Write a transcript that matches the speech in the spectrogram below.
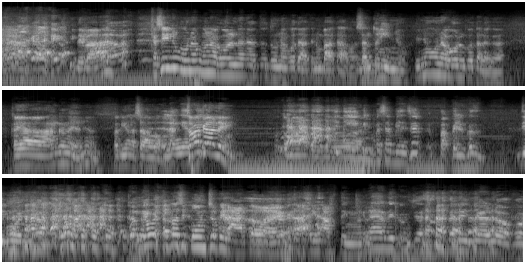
Yeah. Di ba? Kasi yun yung unang-unang role na natutunan ko dati nung bata ako, Santo Niño. Yun yung unang role ko talaga. Kaya hanggang ngayon yun, pag yung asawa ko. Lang yan. Saan galing? Automatic. Hindi ibig pa sabihin, sir, papel ko, demonyo. ikaw, ikaw si Poncho Pilato eh. Yung acting mo. Grabe kung siya sa niya, ano ko.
